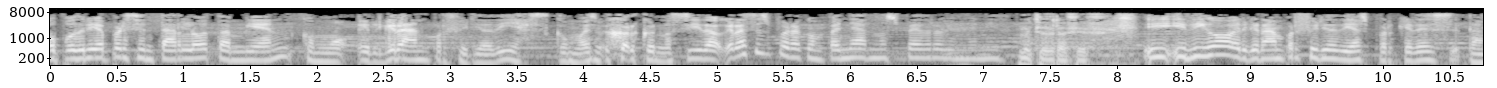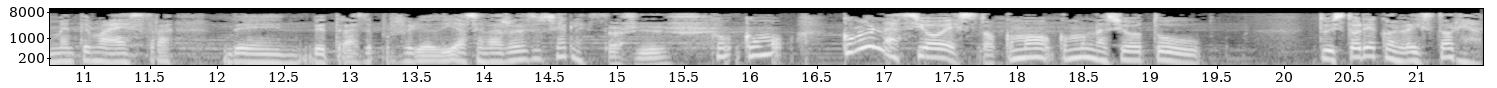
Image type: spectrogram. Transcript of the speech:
O podría presentarlo también como el gran Porfirio Díaz, como es mejor conocido. Gracias por acompañarnos, Pedro, bienvenido. Muchas gracias. Y, y digo el gran Porfirio Díaz porque eres la mente maestra de, detrás de Porfirio Díaz en las redes sociales. Así es. ¿Cómo, cómo, cómo nació esto? ¿Cómo, ¿Cómo nació tu, tu historia con la historia?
